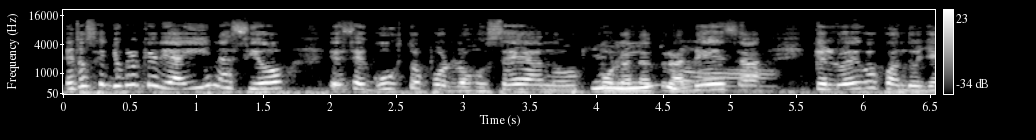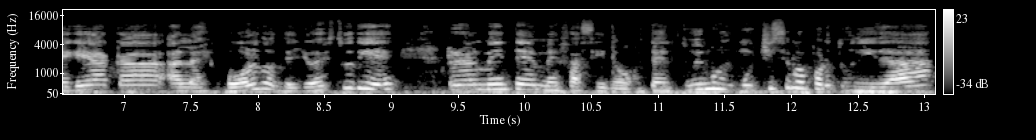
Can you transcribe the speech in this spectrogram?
Entonces yo creo que de ahí nació ese gusto por los océanos, Qué por la naturaleza, que luego cuando llegué acá a la SPOL, donde yo estudié, realmente me fascinó. Tuvimos muchísima oportunidad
